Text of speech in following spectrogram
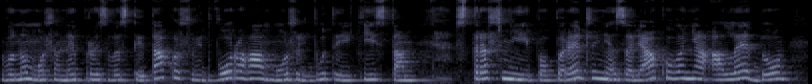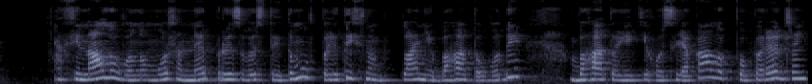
воно може не призвести. Також від ворога можуть бути якісь там страшні попередження, залякування, але до фіналу воно може не призвести. Тому в політичному плані багато води, багато якихось лякалок, попереджень.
